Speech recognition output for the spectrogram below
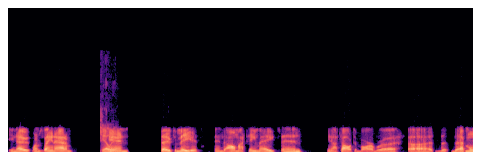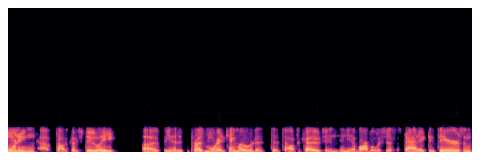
You know what I'm saying, Adam? Yeah, and so to me, it's and to all my teammates, and you know, I talked to Barbara uh, th- that morning. I talked to Coach Dooley. Uh, you know, President Morehead came over to to talk to Coach, and and you know, Barbara was just ecstatic and tears and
